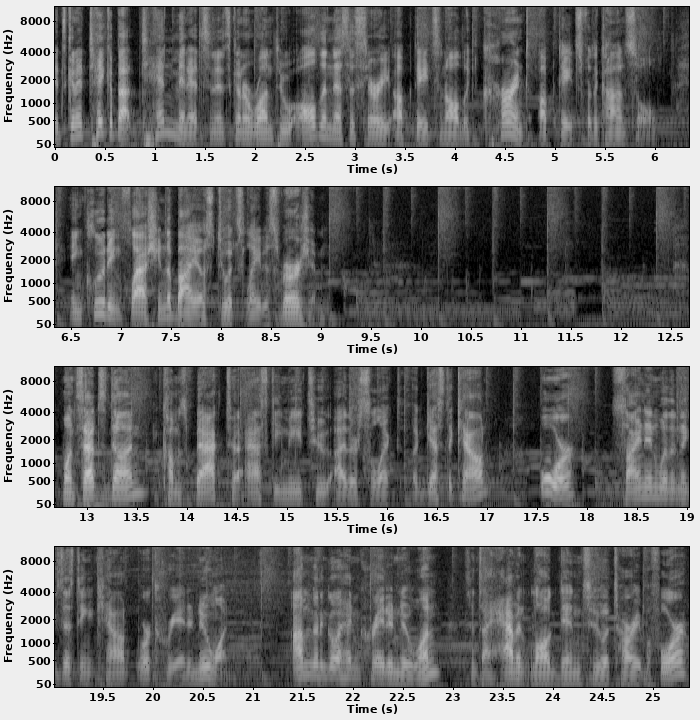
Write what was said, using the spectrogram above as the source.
It's going to take about 10 minutes and it's going to run through all the necessary updates and all the current updates for the console, including flashing the BIOS to its latest version. Once that's done, it comes back to asking me to either select a guest account or sign in with an existing account or create a new one. I'm going to go ahead and create a new one since I haven't logged into Atari before.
